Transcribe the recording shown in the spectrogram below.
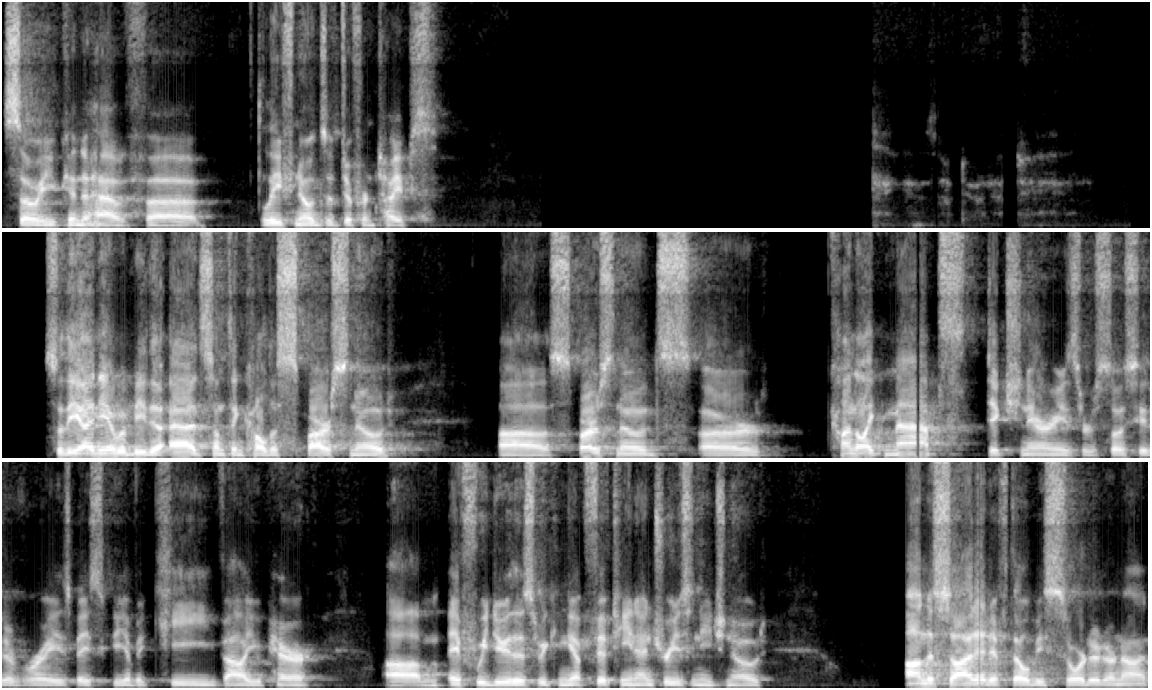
So you can have uh, leaf nodes of different types. So the idea would be to add something called a sparse node. Uh, sparse nodes are kind of like maps, dictionaries, or associative arrays. Basically, you have a key value pair. Um, if we do this, we can get 15 entries in each node. Undecided if they'll be sorted or not.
